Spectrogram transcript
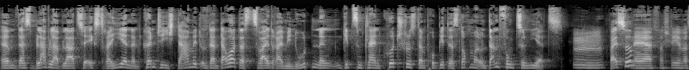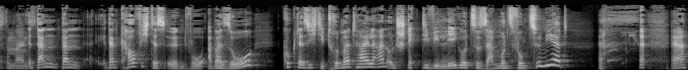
ähm, das Blablabla zu extrahieren, dann könnte ich damit, und dann dauert das zwei, drei Minuten, dann gibt's einen kleinen Kurzschluss, dann probiert das nochmal und dann funktioniert's. Weißt du? Naja, ich verstehe, was du meinst. dann, dann, dann kaufe ich das irgendwo. Aber so guckt er sich die Trümmerteile an und steckt die wie Lego zusammen und es funktioniert. ja,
